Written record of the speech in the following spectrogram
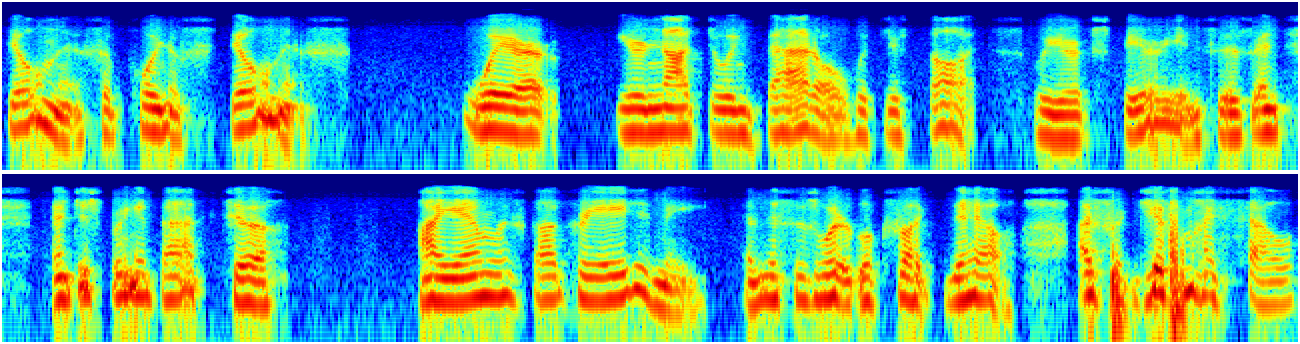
stillness, a point of stillness where you're not doing battle with your thoughts or your experiences and and just bring it back to I am as God created me and this is what it looks like now. I forgive myself.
